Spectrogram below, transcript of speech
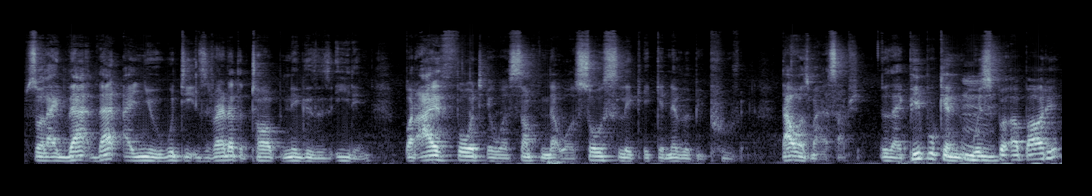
So like that that I knew Woody is right at the top. Niggas is eating, but I thought it was something that was so slick it can never be proven. That was my assumption. It was like people can mm. whisper about it,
